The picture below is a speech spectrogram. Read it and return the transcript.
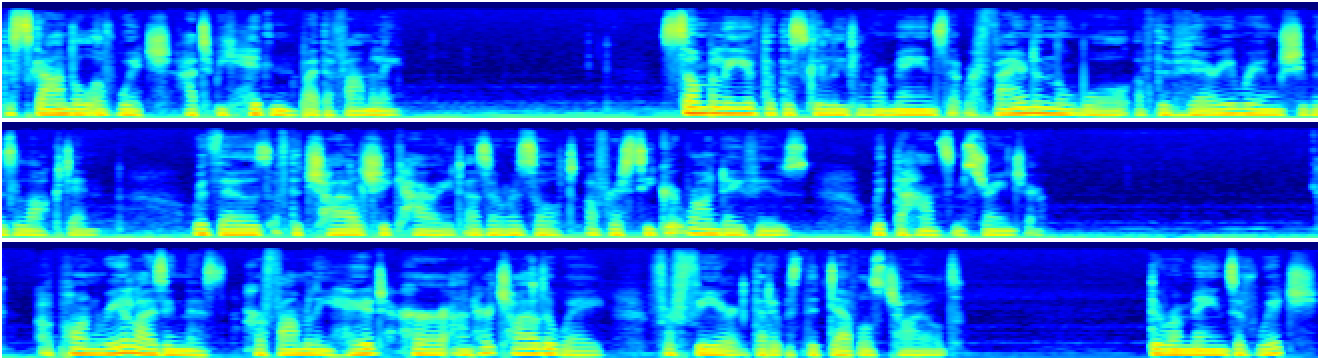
the scandal of which had to be hidden by the family. Some believe that the skeletal remains that were found in the wall of the very room she was locked in were those of the child she carried as a result of her secret rendezvous with the handsome stranger. Upon realizing this, her family hid her and her child away for fear that it was the devil's child, the remains of which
